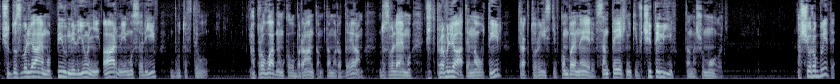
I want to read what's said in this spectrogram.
що дозволяємо півмільйонній армії мусорів бути в тилу. А провладним колаборантам та мародерам дозволяємо відправляти на утиль трактористів, комбайнерів, сантехніків, вчителів та нашу молодь. А що робити?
